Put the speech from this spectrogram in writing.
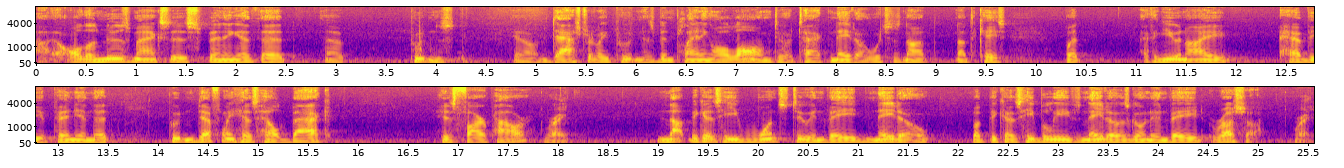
although Newsmax is spinning it that uh, Putin's, you know, dastardly Putin has been planning all along to attack NATO, which is not, not the case. But I think you and I have the opinion that Putin definitely has held back his firepower, right not because he wants to invade NATO, but because he believes NATO is going to invade Russia right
